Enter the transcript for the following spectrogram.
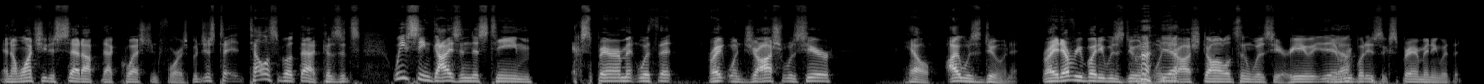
And I want you to set up that question for us. But just t- tell us about that because it's we've seen guys in this team experiment with it. Right when Josh was here, hell, I was doing it. Right, everybody was doing it when Yeah. Josh Donaldson was here. He, Yeah. everybody was experimenting with it.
